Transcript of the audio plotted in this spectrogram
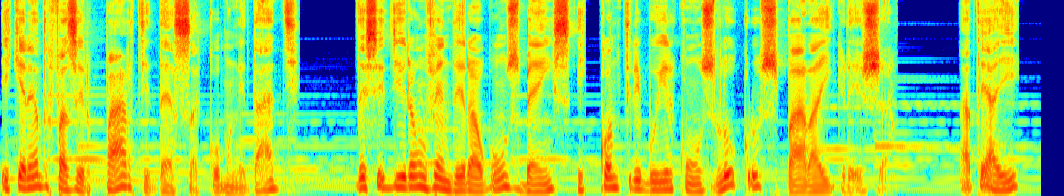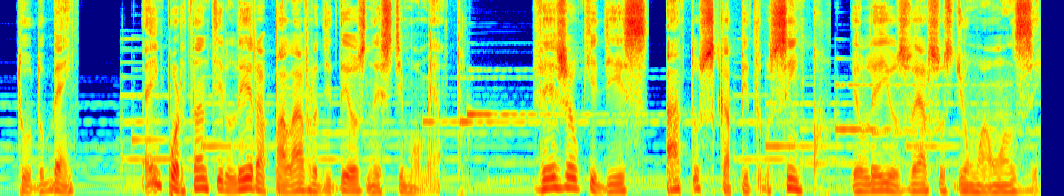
e, querendo fazer parte dessa comunidade, decidiram vender alguns bens e contribuir com os lucros para a igreja. Até aí, tudo bem. É importante ler a palavra de Deus neste momento. Veja o que diz Atos capítulo 5. Eu leio os versos de 1 a 11.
